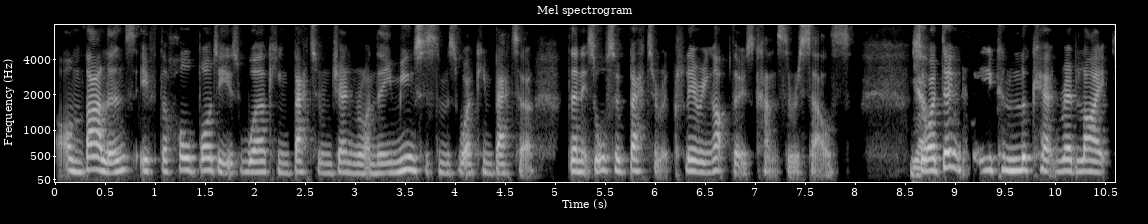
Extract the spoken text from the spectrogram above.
on balance, if the whole body is working better in general and the immune system is working better, then it's also better at clearing up those cancerous cells. Yeah. So I don't think you can look at red light,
